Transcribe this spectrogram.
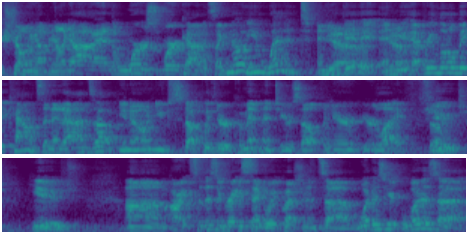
showing up and you're like, ah, I had the worst workout. It's like no, you went and you Yeah, did it, and you, every little bit counts and it adds up. You know, and you stuck with your commitment to yourself and your your life. So, Huge. Huge. Um, all right, so this is a great segue question. It's uh, what is your what is a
